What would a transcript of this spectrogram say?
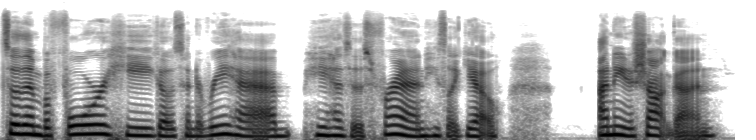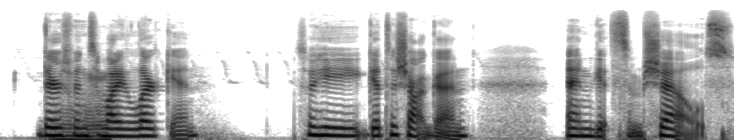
so then before he goes into rehab, he has his friend. He's like, "Yo, I need a shotgun. There's been Mhm. somebody lurking." So he gets a shotgun and gets some shells.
